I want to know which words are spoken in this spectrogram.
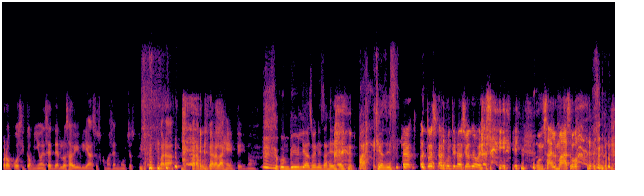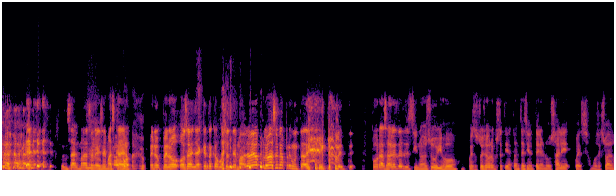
propósito mío encenderlos a bibliazos como hacen muchos para, para juzgar a la gente, no. Un bibliazo en esa. ¡pah! ¿Qué haces? Pero, entonces, a continuación de voy a hacer un salmazo. Un salmazo en ese mascadero. Bueno, pero, o sea, ya que tocamos el tema, le voy a, le voy a hacer una pregunta directamente. Por azares del destino de su hijo, pues estoy seguro que usted tiene toda intención de tenerlo, sale, pues, homosexual,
